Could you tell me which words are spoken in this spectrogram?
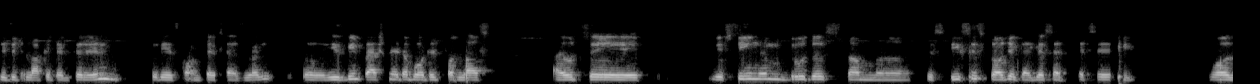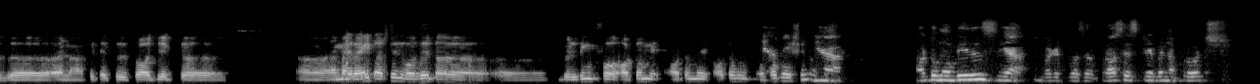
digital architecture in today's context as well. So he's been passionate about it for the last, I would say, we've seen him do this from uh, his thesis project, I guess, at SAP was uh, an architectural project. Uh, uh, am I right, Arshad? Was it a, building for automa automa autom automation? Yeah, automobiles, yeah, but it was a process driven approach.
